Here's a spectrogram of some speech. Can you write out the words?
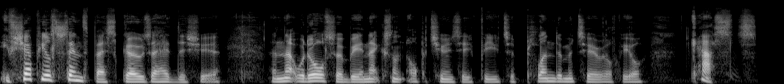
If Sheffield Synthfest goes ahead this year, then that would also be an excellent opportunity for you to plunder material for your casts.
